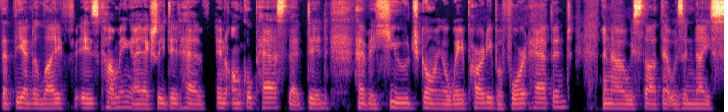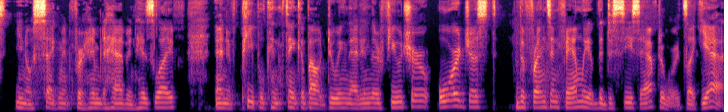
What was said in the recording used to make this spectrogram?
that the end of life is coming. I actually did have an uncle pass that did have a huge going away party before it happened. And I always thought that was a nice, you know, segment for him to have in his life. And if people can think about doing that in their future or just the friends and family of the deceased afterwards, like, yeah,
